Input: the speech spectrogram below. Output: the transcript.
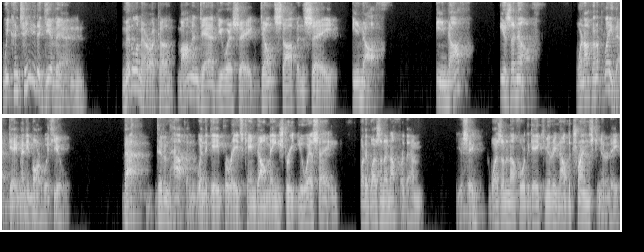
we continue to give in. Middle America, mom and dad USA, don't stop and say, enough. Enough is enough. We're not going to play that game anymore with you. That didn't happen when the gay parades came down Main Street, USA, but it wasn't enough for them. You see, it wasn't enough for the gay community, now the trans community.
